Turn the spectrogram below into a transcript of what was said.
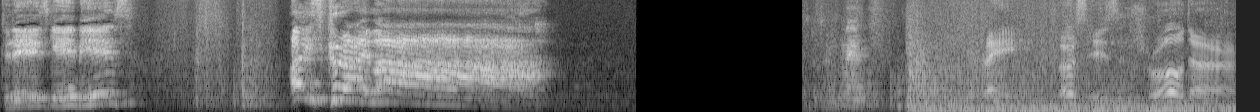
Today's game is Ice Climber! Versus Schroeder.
